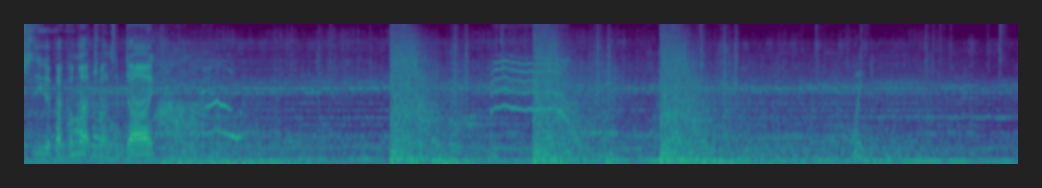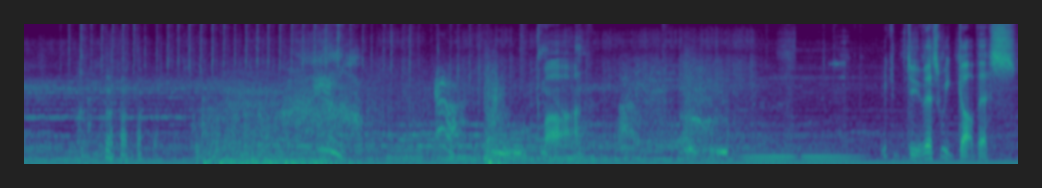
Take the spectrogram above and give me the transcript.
Actually, you go back on that, trying to die. Wait. Come on. We can do this, we got this.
